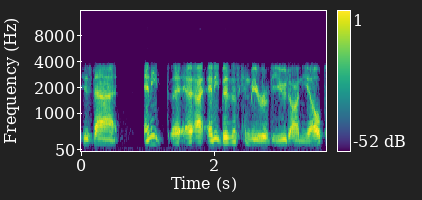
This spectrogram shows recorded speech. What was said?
is that any any business can be reviewed on Yelp,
